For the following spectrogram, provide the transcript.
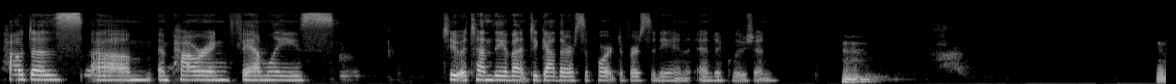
How does um, empowering families to attend the event together support diversity and, and inclusion? Hmm. Yeah.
